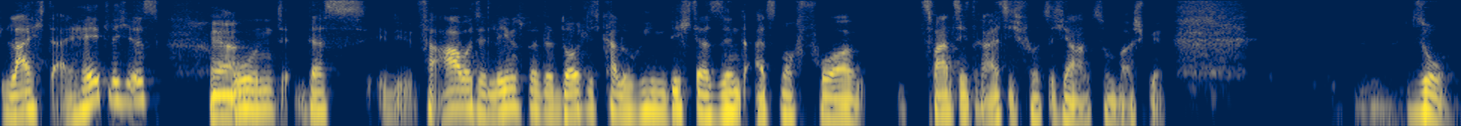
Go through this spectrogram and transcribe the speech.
leichter erhältlich ist ja. und dass verarbeitete Lebensmittel deutlich kaloriendichter sind als noch vor 20, 30, 40 Jahren zum Beispiel. So.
